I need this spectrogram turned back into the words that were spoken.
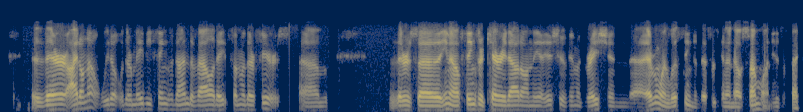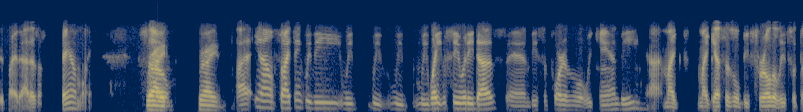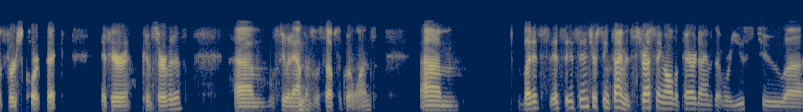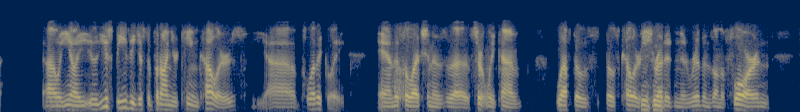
there i don't know we don't there may be things done to validate some of their fears um there's uh you know if things are carried out on the issue of immigration uh, everyone listening to this is going to know someone who's affected by that as a family so Right. Right. I you know so i think we be we we we we wait and see what he does and be supportive of what we can be uh, my my guess is we'll be thrilled at least with the first court pick if you're conservative um we'll see what happens with subsequent ones um but it's it's it's an interesting time. It's stressing all the paradigms that we're used to. Uh, uh, you know, it used to be easy just to put on your team colors uh, politically, and this election has uh, certainly kind of left those those colors Mhm. shredded and in ribbons on the floor. And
